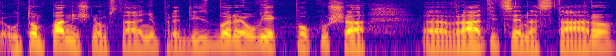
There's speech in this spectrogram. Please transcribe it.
u tom paničnom stanju pred izbore uvijek pokuša vratiti se na staro,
